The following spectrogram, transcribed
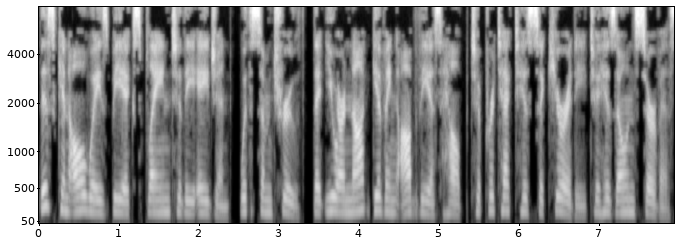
This can always be explained to the agent, with some truth, that you are not giving obvious help to protect his security to his own service.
